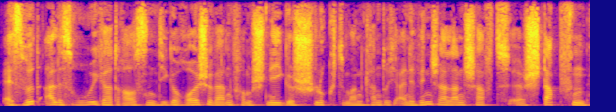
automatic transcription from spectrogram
es wird alles ruhiger draußen. Die Geräusche werden vom Schnee geschluckt. Man kann durch eine Winterlandschaft äh, stapfen,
